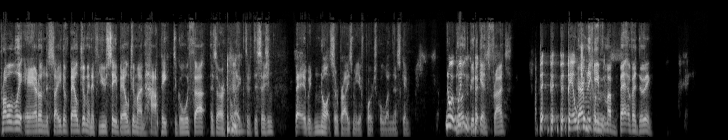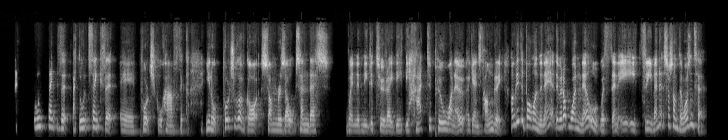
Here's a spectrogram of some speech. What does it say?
probably err on the side of Belgium, and if you say Belgium, I'm happy to go with that as our Mhm. collective decision. But it would not surprise me if Portugal won this game. No, it They wouldn't. good but, against France. but, but, but Belgium Germany from- gave them a bit of a doing. Don't think that I don't think that uh, Portugal have the you know Portugal have got some results in this when they've needed to right they, they had to pull one out against Hungary Hungary had the ball on the net they were up 1-0 within 83 minutes or something wasn't it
